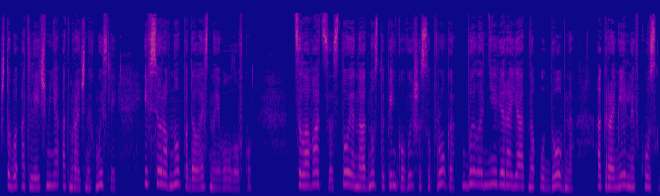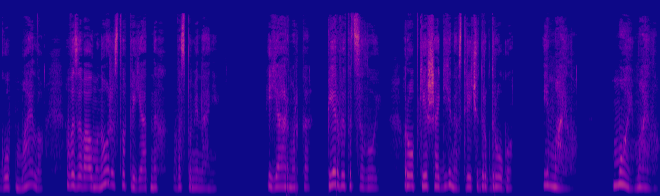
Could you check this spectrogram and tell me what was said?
чтобы отвлечь меня от мрачных мыслей, и все равно подалась на его уловку. Целоваться, стоя на одну ступеньку выше супруга, было невероятно удобно, а карамельный вкус губ Майло вызывал множество приятных воспоминаний. Ярмарка, первый поцелуй, робкие шаги навстречу друг другу. И Майло, мой Майло,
